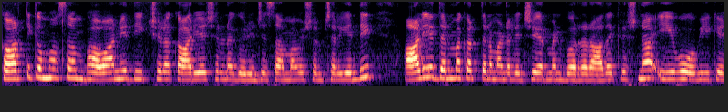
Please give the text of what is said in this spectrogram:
కార్తీక మాసం భవానీ దీక్షల కార్యాచరణ గురించి సమావేశం జరిగింది. ఆలయ ధర్మకర్తల మండలి chairman Borra Radhakrishna EO VK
